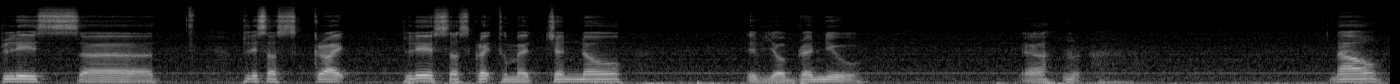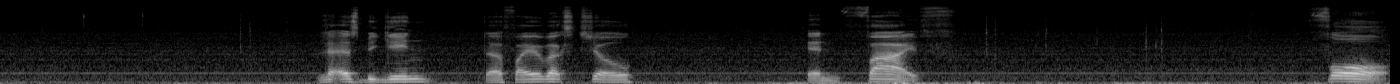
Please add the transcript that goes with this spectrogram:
please, uh, please subscribe. Please subscribe to my channel if you're brand new. Yeah. Now, let us begin the fireworks show in five, four,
